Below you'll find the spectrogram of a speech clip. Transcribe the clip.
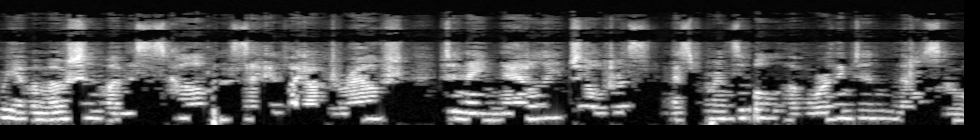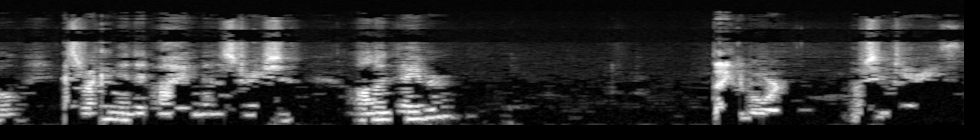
We have a motion by Mrs. Cobb and a second by Dr. Roush to name Natalie Childress as principal of Worthington Middle School as recommended by administration. All in favor? Thank you, board. Motion carries.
